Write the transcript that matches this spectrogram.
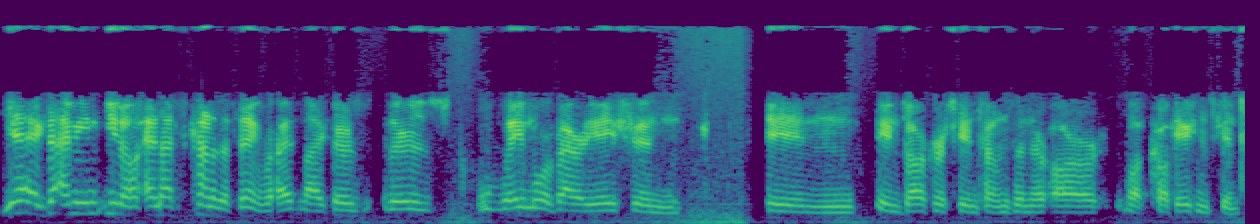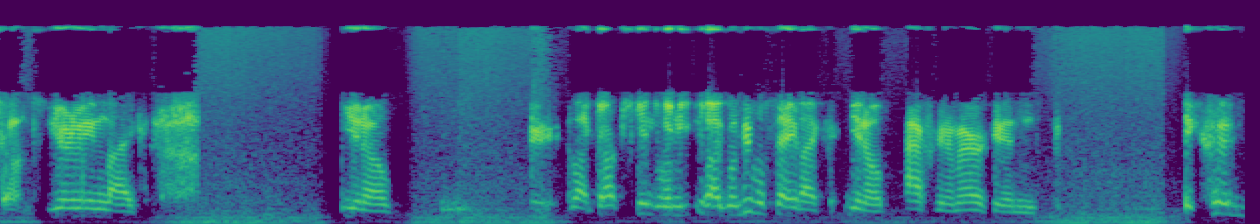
Yeah, exactly. I mean, you know, and that's kind of the thing, right? Like, there's there's way more variation in in darker skin tones than there are what Caucasian skin tones. You know what I mean? Like, you know, like dark skin. When you, like when people say like you know African American, it could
